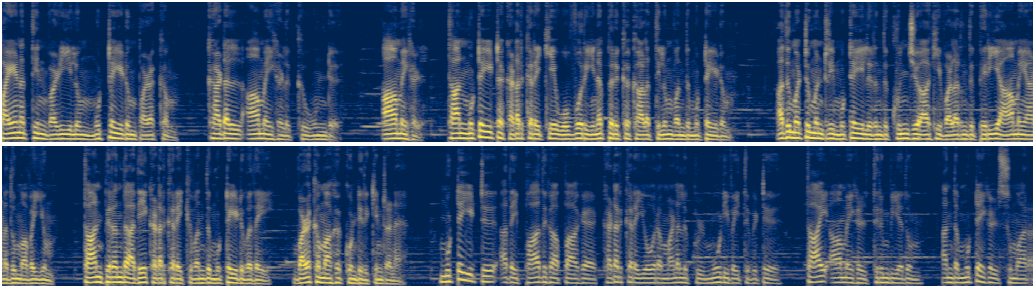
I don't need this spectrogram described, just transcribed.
பயணத்தின் வழியிலும் முட்டையிடும் பழக்கம் கடல் ஆமைகளுக்கு உண்டு. ஆமைகள் தான் முட்டையிட்ட கடற்கரைக்கே ஒவ்வொரு இனப்பெருக்க காலத்திலும் வந்து முட்டையிடும். அது மட்டுமன்றி முட்டையிலிருந்து குஞ்சு ஆகி வளர்ந்து பெரிய ஆமையானதும் அவையும் தான் பிறந்த அதே கடற்கரைக்கு வந்து முட்டையிடுவதை வழக்கமாக கொண்டிருக்கின்றன. முட்டையிட்டு அதை பாதுகாப்பாக கடற்கரையோர மணலுக்குள் மூடி வைத்துவிட்டு தாய் ஆமைகள் திரும்பியதும் அந்த முட்டைகள் சுமார்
